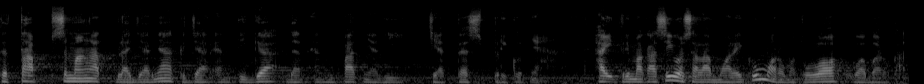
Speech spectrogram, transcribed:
tetap semangat belajarnya kejar N3 dan N4-nya di JTS berikutnya. Hai, terima kasih. Wassalamualaikum warahmatullahi wabarakatuh.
